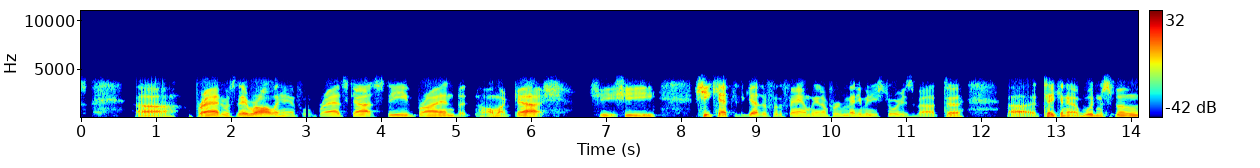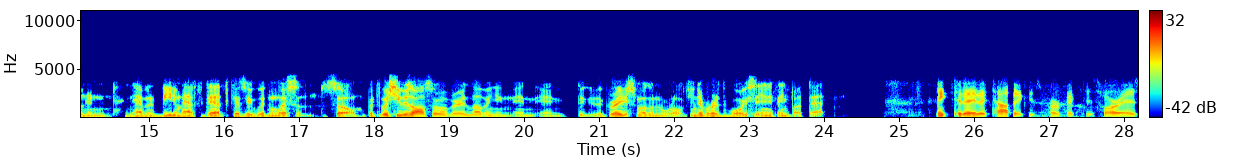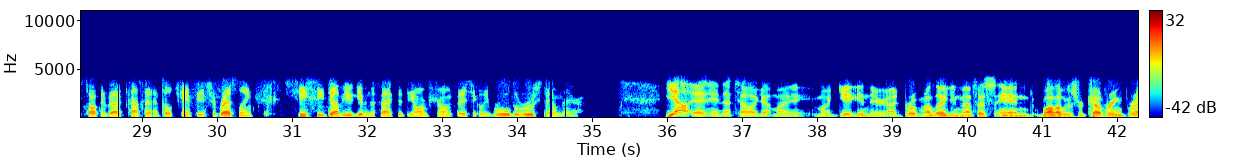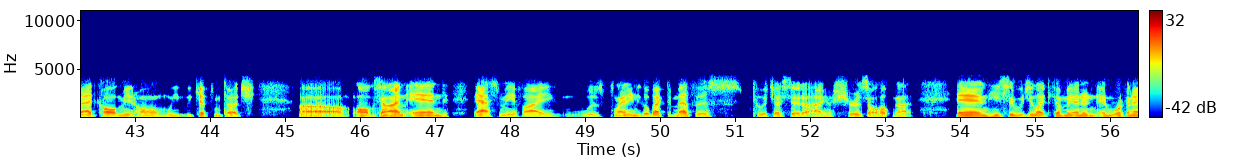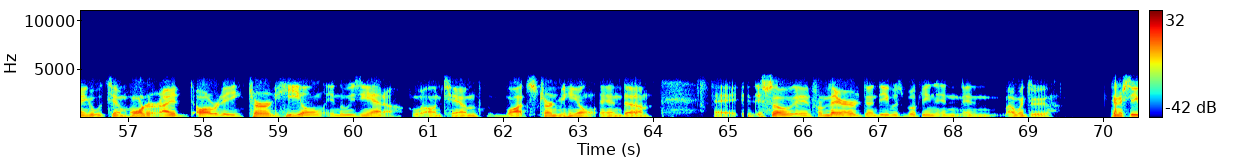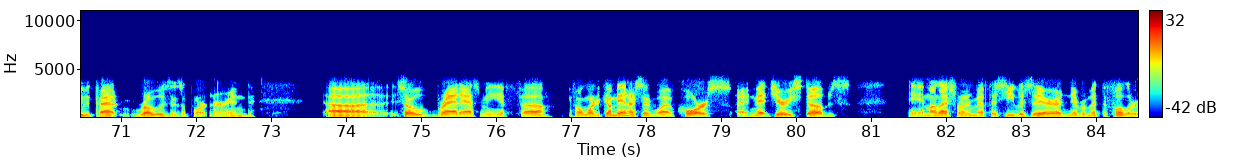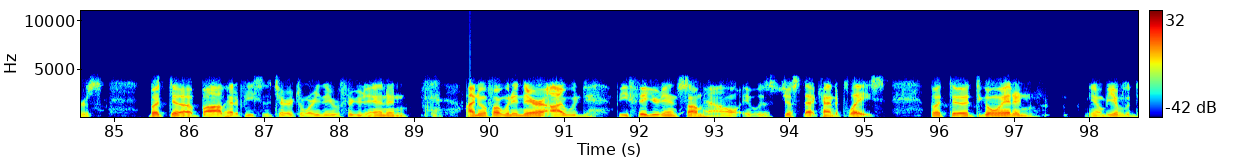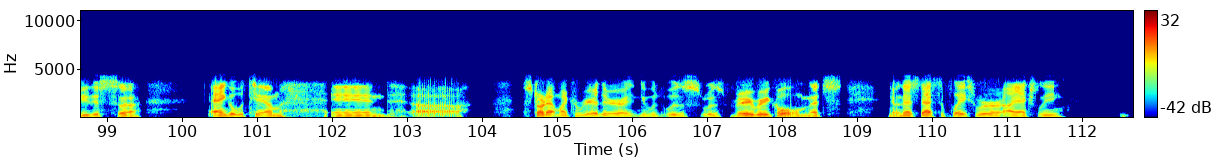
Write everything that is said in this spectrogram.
uh Brad was they were all a handful. Brad, Scott, Steve, Brian, but oh my gosh. She she she kept it together for the family and I've heard many, many stories about uh uh taking a wooden spoon and, and having to beat him half to death because he wouldn't listen. So but but she was also a very loving and, and, and the, the greatest mother in the world. You never heard the boy say anything but that. I think today the topic is perfect as far as talking about Continental Championship Wrestling, CCW, given the fact that the Armstrongs basically ruled the roost down there. Yeah, and, and that's how I got my my gig in there. I broke my leg in Memphis, and while I was recovering, Brad called me at home. We we kept in touch uh all the time, and asked me if I was planning to go back to Memphis. To which I said, I sure as hell hope not and he said, "Would you like to come in and, and work an angle with Tim Horner?" I had already turned heel in Louisiana on Tim. Watts turned me heel, and um, so and from there, Dundee was booking, and and I went to Tennessee with Pat Rose as a partner, and uh, so Brad asked me if uh, if I wanted to come in. I said, "Well, of course." I had met Jerry Stubbs and my last run in Memphis, he was there. I'd never met the Fullers, but uh, Bob had a piece of the territory. They were figured in, and I knew if I went in there, I would be figured in somehow. It was just that kind of place. But uh, to go in and you know be able to do this uh, angle with Tim and uh, start out my career there, it was was was very very cool, and that's you know that's that's the place where I actually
